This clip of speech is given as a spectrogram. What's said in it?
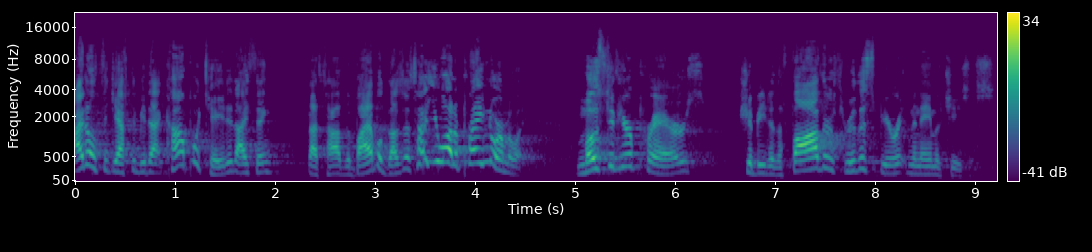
I don't think you have to be that complicated. I think that's how the Bible does. That's how you ought to pray normally. Most of your prayers should be to the Father through the Spirit in the name of Jesus.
